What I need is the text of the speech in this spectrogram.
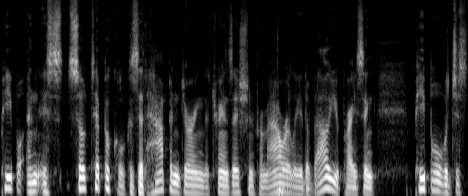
people, and it's so typical because it happened during the transition from hourly to value pricing. People would just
